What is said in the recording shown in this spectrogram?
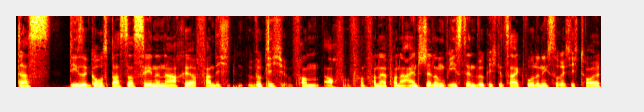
das diese Ghostbuster-Szene nachher fand ich wirklich vom, auch von der, von der Einstellung, wie es denn wirklich gezeigt wurde, nicht so richtig toll.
